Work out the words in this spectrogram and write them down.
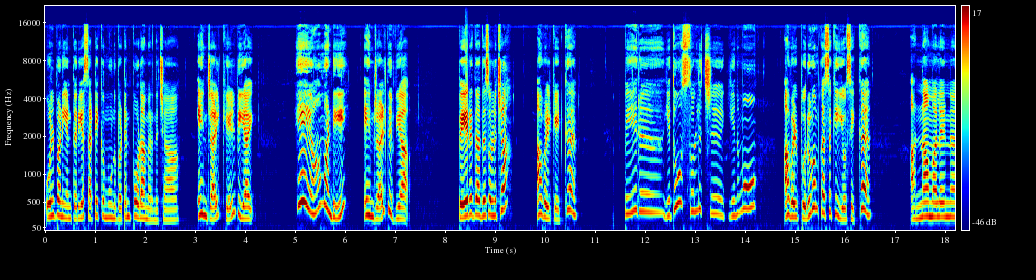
உள்பனியன் தெரிய சட்டைக்கு மூணு பட்டன் போடாம இருந்துச்சா? என்றாள் கேள்வியாய். ஏய் ஆமாண்டி என்றாள் திவ்யா. பேர் ஏதாவது சொல்லுச்சா? அவள் கேட்க பேரு ஏதோ சொல்லுச்சு என்னமோ? அவள் புருவம் கசக்கி யோசிக்க அண்ணாமலைன்னு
